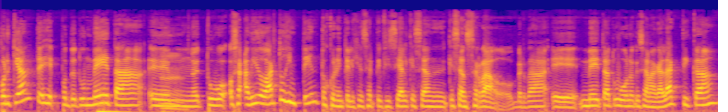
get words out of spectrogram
Porque antes, ponte tu meta, eh, tuvo, o sea, ha habido hartos intentos con inteligencia artificial que se han, que se han cerrado, ¿verdad? Eh, meta tuvo uno que se llama Galáctica,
